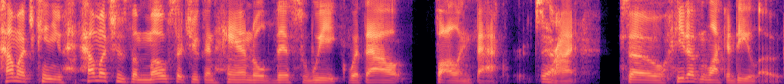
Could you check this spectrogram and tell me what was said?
how much can you, how much is the most that you can handle this week without falling backwards, Yeah. right? So he doesn't like a deload,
